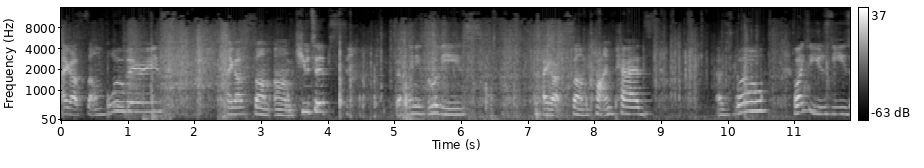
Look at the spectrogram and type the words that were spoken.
I got some blueberries. I got some um, Q-tips. Definitely need some of these. I got some cotton pads as well. I like to use these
